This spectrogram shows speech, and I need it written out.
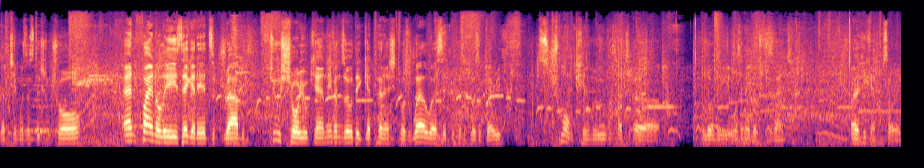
Red team with a stage control. And finally, they get it, the grab to Shoryuken. Even though they get punished, it was well worth it because it was a very strong kill move that uh, Lonely was unable to prevent. Uh, Hiken, sorry.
